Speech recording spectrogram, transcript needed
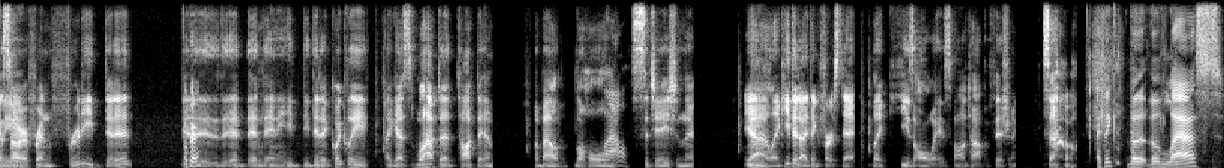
I saw our friend Fruity did it. Okay. Uh, and, and and he he did it quickly. I guess we'll have to talk to him about the whole Wow. situation there. Yeah, Mm. like he did. I think first day. Like he's always on top of fishing. So I think the the last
